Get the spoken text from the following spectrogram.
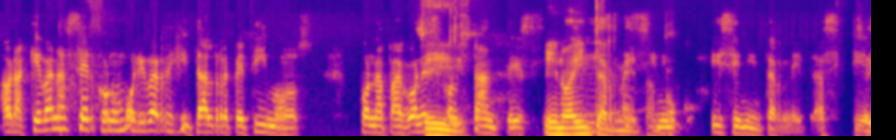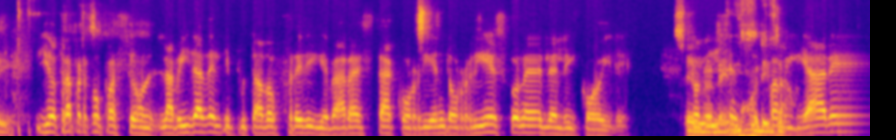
ahora, ¿qué van a hacer con un Bolívar digital? Repetimos, con apagones constantes. Y no hay internet y, tampoco. Y sin internet, así es. Y otra preocupación, la vida del diputado Freddy Guevara está corriendo riesgo en el helicoide. Sí, lo, dicen sus familiares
